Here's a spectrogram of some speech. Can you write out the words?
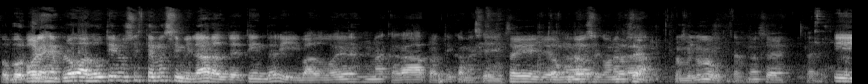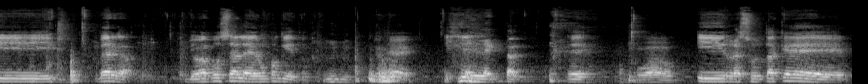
por ejemplo, Badu tiene un sistema similar al de Tinder y Badu es una cagada prácticamente. Sí. Sí, Todo yo el mundo no, dice que es una no sé. A mí no me gusta. no sé. Y, verga, yo me puse a leer un poquito. Ok. Y, El lector. eh, Wow. y resulta que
